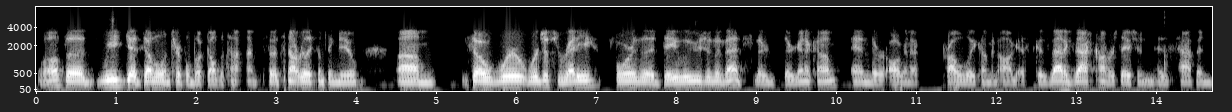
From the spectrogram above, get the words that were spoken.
Well, the we get double and triple booked all the time, so it's not really something new. Um, so we're we're just ready for the deluge of events. They're they're gonna come, and they're all gonna probably come in August because that exact conversation has happened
